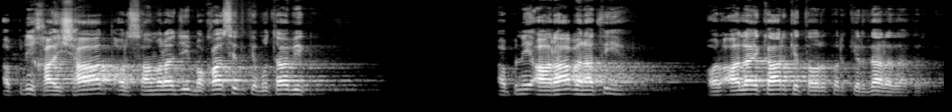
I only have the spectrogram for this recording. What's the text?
اپنی خواہشات اور سامراجی مقاصد کے مطابق اپنی آرا بناتی ہیں اور اعلی کار کے طور پر کردار ادا کرتی ہیں۔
